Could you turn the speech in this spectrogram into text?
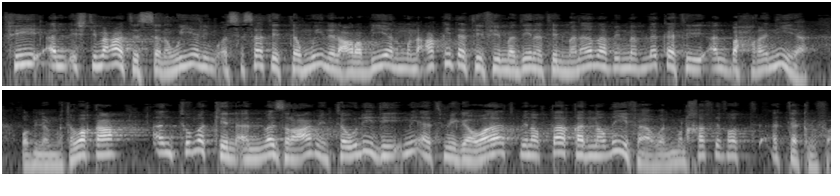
في الاجتماعات السنوية لمؤسسات التمويل العربية المنعقدة في مدينة المنامة بالمملكة البحرينية ومن المتوقع أن تمكن المزرعة من توليد 100 ميجاوات من الطاقة النظيفة والمنخفضة التكلفة.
